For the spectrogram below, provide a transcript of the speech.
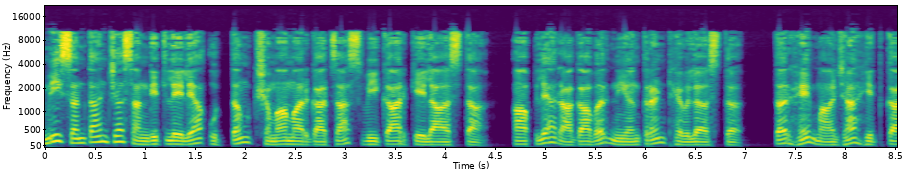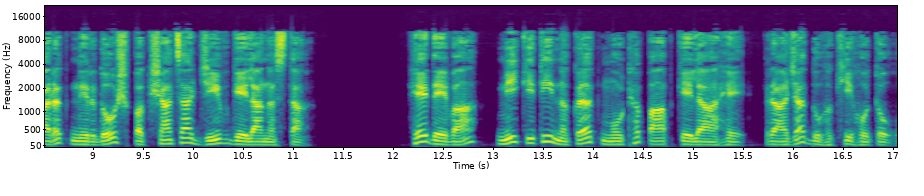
मी संतांच्या सांगितलेल्या उत्तम क्षमामार्गाचा स्वीकार केला असता आपल्या रागावर नियंत्रण ठेवलं असतं तर हे माझ्या हितकारक निर्दोष पक्षाचा जीव गेला नसता. हे देवा मी किती नकळत मोठं पाप केलं आहे राजा दुःखी होतो.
